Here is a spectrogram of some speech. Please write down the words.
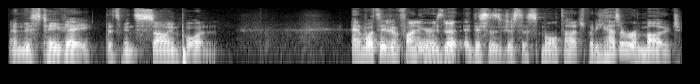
and this TV that's been so important. And what's even funnier is that this is just a small touch, but he has a remote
